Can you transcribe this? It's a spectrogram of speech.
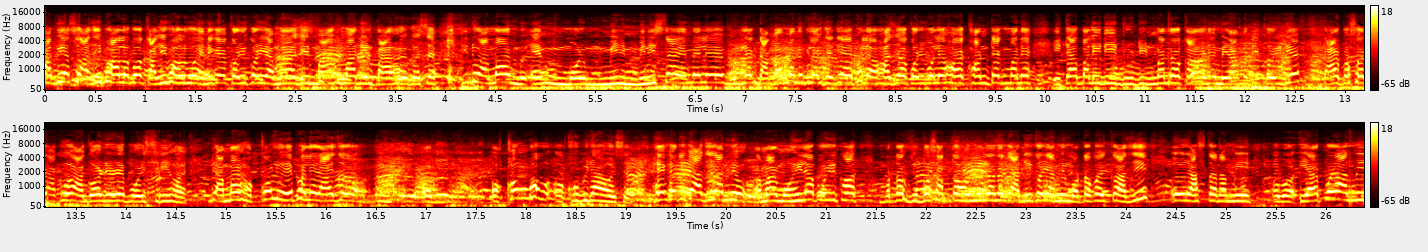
ভাবি আছোঁ আজি ভাল হ'ব কালি ভাল হ'ব এনেকৈ কৰি কৰি আমাৰ আজি মাহ মাহ দিন পাৰ হৈ গৈছে। কিন্তু আমাৰ এম মিনিষ্টাৰ এম এল এবিলাক ডাঙৰ মানুহবিলাক যেতিয়া এইফালে অহা যোৱা কৰিবলৈ হয় খন্তেক মানে ইটা বালি দি দুদিনমানৰ কাৰণে মেৰামতি কৰি দিয়ে। তাৰপাছত আকৌ আগৰ দৰে পৰিস্থিতি হয়। আমাৰ সকলো এইফালে ৰাইজৰ অসম্ভৱ অসুবিধা হৈছে। সেই গতিকে আজি আমি আমাৰ মহিলা পৰিষদ মটক যুৱ ছাত্ৰ সন্মিলনকে আদি কৰি আমি মটকৈক্য আজি এই ৰাস্তাত আমি ইয়াৰ পৰা আমি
